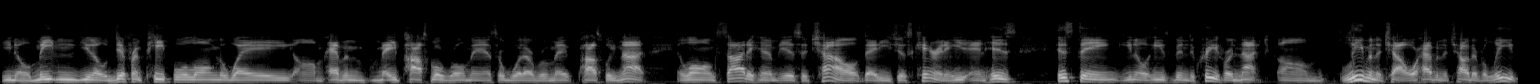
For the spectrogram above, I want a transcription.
you know meeting you know different people along the way, um, having made possible romance or whatever, may possibly not. Alongside of him is a child that he's just carrying, and, he, and his his thing, you know, he's been decreed for not um, leaving the child or having the child ever leave.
